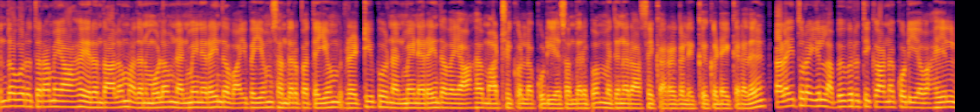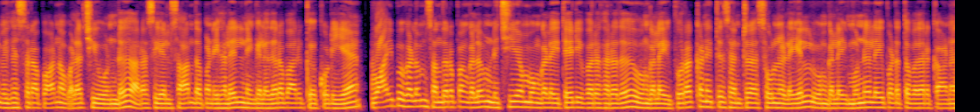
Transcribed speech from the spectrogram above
எந்த ஒரு திறமையாக இருந்தாலும் அதன் மூலம் நன்மை நிறைந்த வாய்ப்பையும் சந்தர்ப்பத்தையும் ரெட்டிப்பு நன்மை நிறைந்தவையாக மாற்றிக்கொள்ளக்கூடிய சந்தர்ப்பம் மிதன ராசிக்காரர்களுக்கு கிடைக்கிறது. கலைத்துறையில் அபிவிருத்தி காணக்கூடிய வகையில் மிக சிறப்பான வளர்ச்சி உண்டு. அரசியல் சார்ந்த பணிகளில் நீங்கள் எதிர்பார்க்கக்கூடிய வாய்ப்புகளும் சந்தர்ப்பங்களும் நிச்சயம் உங்களை தேடி வருகிறது. உங்களை புறக்கணித்து சென்ற சூழ்நிலையில் உங்களை முன்னிலைப்படுத்துவதற்கான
